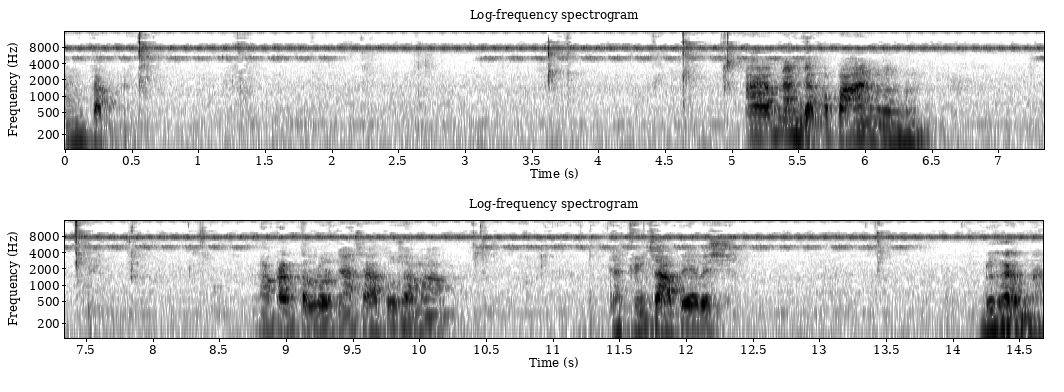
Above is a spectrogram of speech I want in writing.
mantap. Ayamnya nggak kepahan teman-teman. Makan telurnya satu sama daging sapi ya bes dengar mana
